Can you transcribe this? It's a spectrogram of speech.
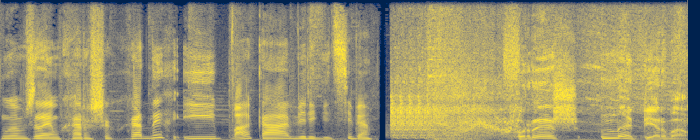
Мы вам желаем хороших выходных и пока. Берегите себя. Фреш на первом.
